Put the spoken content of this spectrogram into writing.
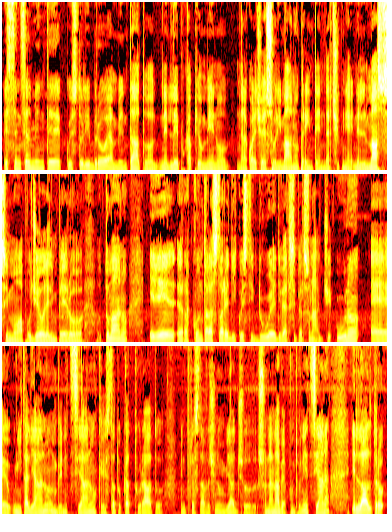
Essenzialmente questo libro è ambientato nell'epoca più o meno nella quale c'è Solimano, per intenderci, quindi nel massimo apogeo dell'impero ottomano, e racconta la storia di questi due diversi personaggi. Uno è un italiano, un veneziano, che è stato catturato mentre stava facendo un viaggio su una nave appunto veneziana, e l'altro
